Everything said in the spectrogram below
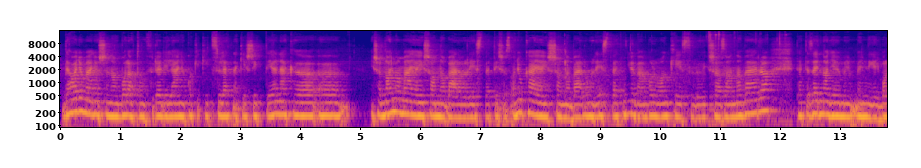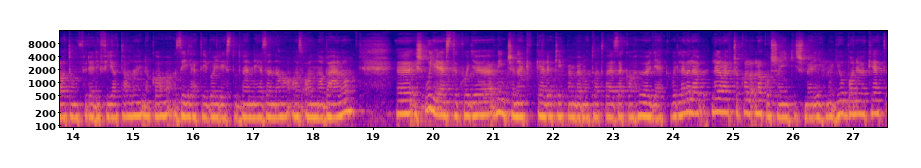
de hagyományosan a Balatonfüredi lányok, akik itt születnek és itt élnek, és a nagymamája is Anna Bálon részt vett, és az anyukája is Anna Bálon részt vett, nyilvánvalóan készülő is az Anna Bárra. Tehát ez egy nagy élmény, mindig egy Balatonfüredi fiatal lánynak az életében, hogy részt tud venni ezen az Anna Bálon és úgy éreztük, hogy nincsenek kellőképpen bemutatva ezek a hölgyek, vagy legalább, legalább csak a lakosaink ismerjék meg jobban őket,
